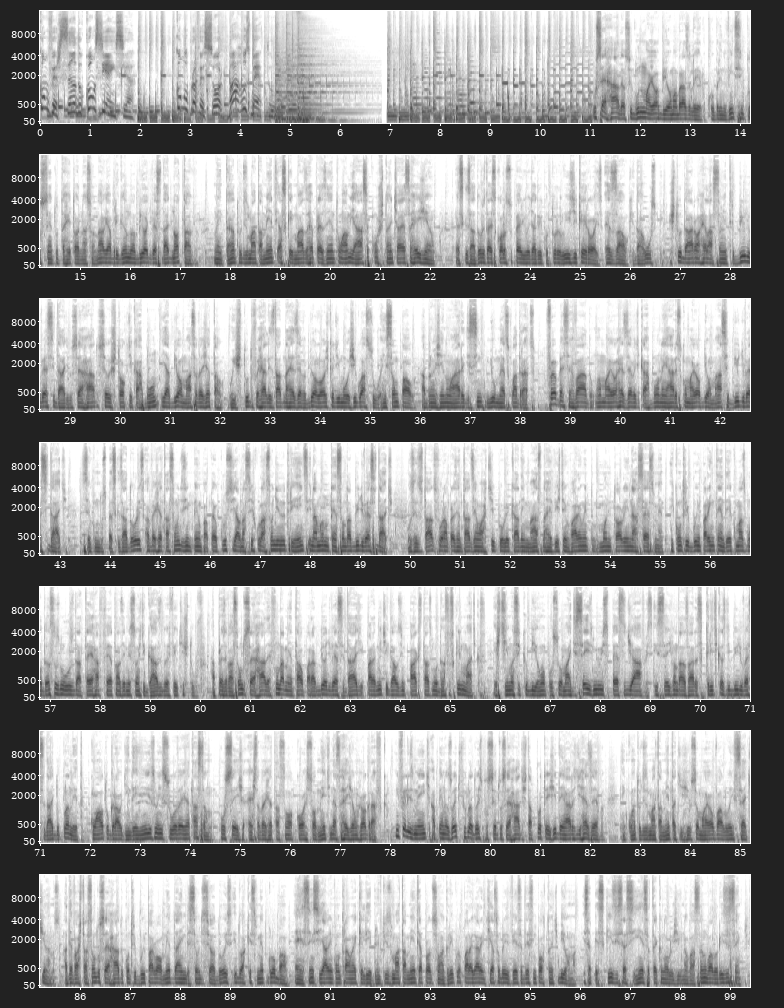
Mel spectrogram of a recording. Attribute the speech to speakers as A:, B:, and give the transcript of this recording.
A: Conversando com Ciência, com o professor Barros Beto.
B: O Cerrado é o segundo maior bioma brasileiro, cobrindo 25% do território nacional e abrigando uma biodiversidade notável. No entanto, o desmatamento e as queimadas representam uma ameaça constante a essa região. Pesquisadores da Escola Superior de Agricultura Luiz de Queiroz, ESALC, da USP, estudaram a relação entre biodiversidade do cerrado, seu estoque de carbono e a biomassa vegetal. O estudo foi realizado na Reserva Biológica de Mogi Guaçu, em São Paulo, abrangendo uma área de 5 mil metros quadrados. Foi observado uma maior reserva de carbono em áreas com maior biomassa e biodiversidade, Segundo os pesquisadores, a vegetação desempenha um papel crucial na circulação de nutrientes e na manutenção da biodiversidade. Os resultados foram apresentados em um artigo publicado em março na revista Environment Monitoring Assessment e contribuem para entender como as mudanças no uso da terra afetam as emissões de gases do efeito estufa. A preservação do cerrado é fundamental para a biodiversidade e para mitigar os impactos das mudanças climáticas. Estima-se que o bioma possua mais de 6 mil espécies de árvores e seja uma das áreas críticas de biodiversidade do planeta, com alto grau de endemismo em sua vegetação, ou seja, esta vegetação ocorre somente nessa região geográfica. Infelizmente, apenas 8,2% do cerrado está protegido em áreas de reserva, enquanto o desmatamento atingiu seu maior valor em sete anos. A devastação do cerrado contribui para o aumento da emissão de CO2 e do aquecimento global. É essencial encontrar um equilíbrio entre o desmatamento e a produção agrícola para garantir a sobrevivência desse importante bioma. Isso é pesquisa, isso é ciência, tecnologia e inovação, valorize sempre.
